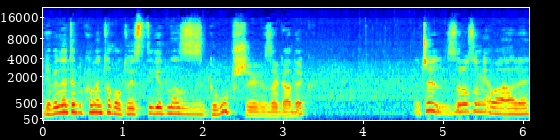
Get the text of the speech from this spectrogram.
Nie będę tego komentował, to jest jedna z głupszych zagadek. Znaczy, zrozumiała, ale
